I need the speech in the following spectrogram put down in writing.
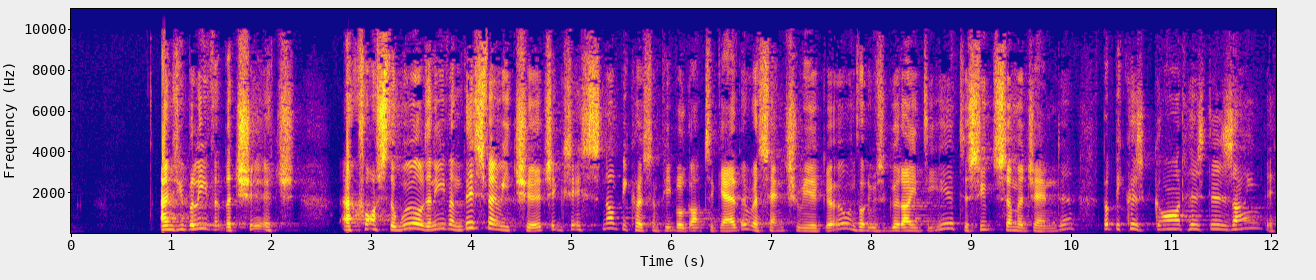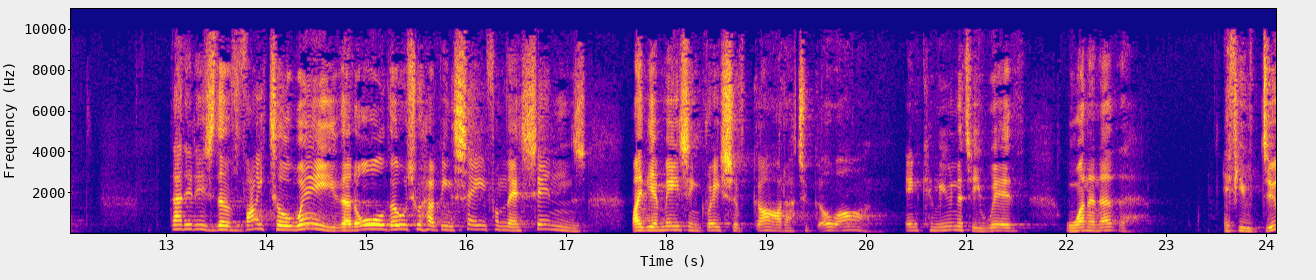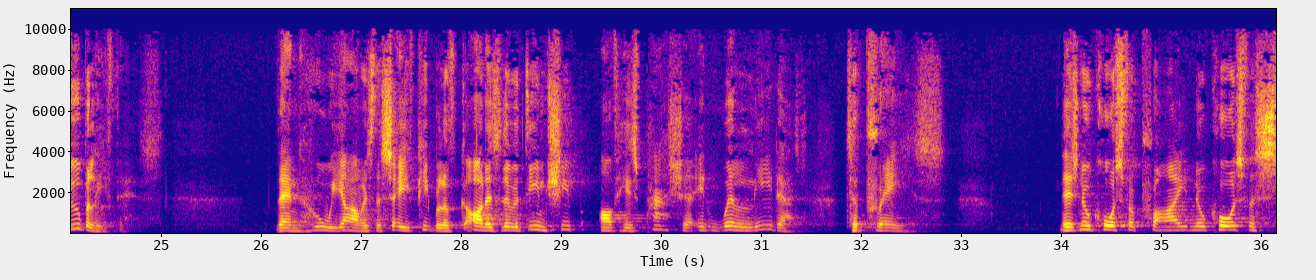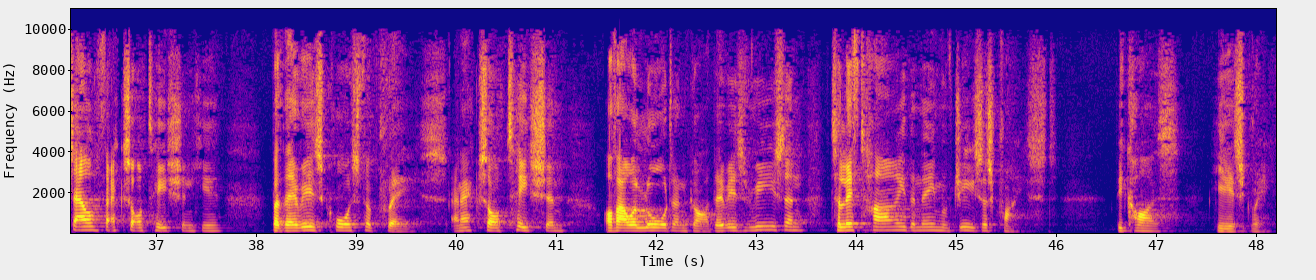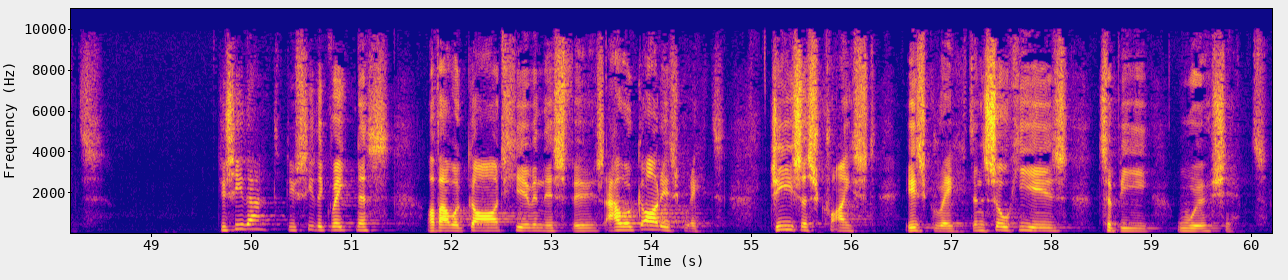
And you believe that the church across the world. And even this very church exists not because some people got together a century ago and thought it was a good idea to suit some agenda, but because God has designed it. That it is the vital way that all those who have been saved from their sins by the amazing grace of God are to go on in community with one another. If you do believe this, then who we are as the saved people of God, as the redeemed sheep of his pasture, it will lead us to praise. There's no cause for pride, no cause for self exaltation here, but there is cause for praise, an exaltation of our Lord and God. There is reason to lift high the name of Jesus Christ because he is great. Do you see that? Do you see the greatness of our God here in this verse? Our God is great. Jesus Christ is great, and so he is to be worshipped.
